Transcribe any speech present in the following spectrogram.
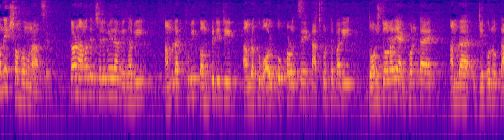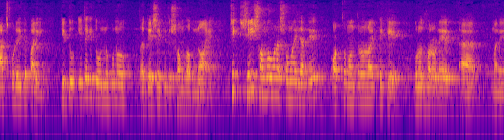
অনেক সম্ভাবনা আছে। কারণ আমাদের ছেলেমেয়েরা মেধাবী, আমরা খুবই কম্পিটিটিভ আমরা খুব অল্প খরচে কাজ করতে পারি, দশ ডলারে এক ঘন্টায় আমরা যে কোনো কাজ করে দিতে পারি, কিন্তু এটা কিন্তু অন্য কোনো দেশে কিন্তু সম্ভব নয়। ঠিক সেই সম্ভাবনার সময় যাতে অর্থ মন্ত্রণালয় থেকে কোনো ধরনের মানে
